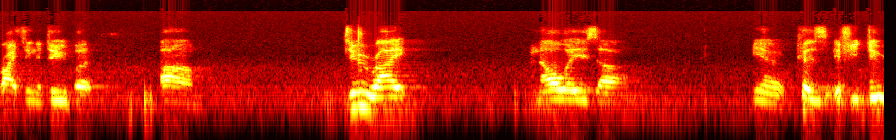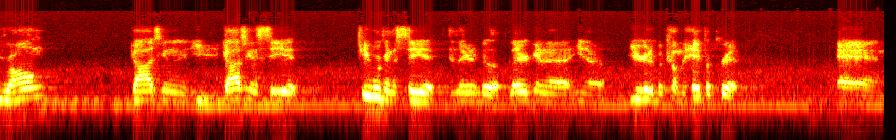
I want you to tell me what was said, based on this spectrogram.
right thing to do, but um, do right and always, uh, you know, because if you do wrong, God's gonna you, God's gonna see it. People are gonna see it, and they're gonna be, they're gonna you know you're gonna become a hypocrite, and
